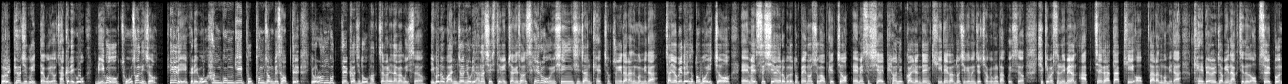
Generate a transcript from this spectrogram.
넓혀지고 있다고요. 자 그리고 미국 조선이죠. 필리 그리고 항공기 부품 정비 사업들 이런 곳들까지도 확장을 해나가고 있어요. 이거는 완전히 우리 하나 시스템 입장에선 새로운 신시장 개척 중이다라는 겁니다. 자 여기 대해서 또 뭐 있죠? MSCI 여러분들 또 빼놓을 수가 없겠죠? MSCI 편입 관련된 기대감도 지금 현재 적용을 받고 있어요. 쉽게 말씀드리면 악재가 딱히 없다라는 겁니다. 개별적인 악재는 없을 뿐,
